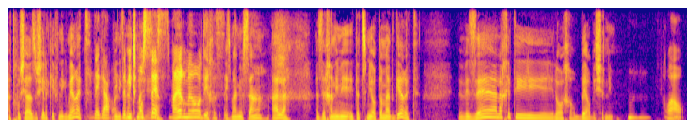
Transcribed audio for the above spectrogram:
התחושה הזו של הכיף נגמרת. לגמרי, זה מתמוסס מהר. מהר מאוד יחסית. אז מה אני עושה? הלאה. אז איך אני את עצמי עוד פעם מאתגרת? וזה הלך איתי לאורך הרבה הרבה שנים. וואו.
